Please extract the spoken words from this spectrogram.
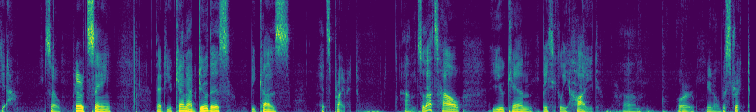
yeah so here it's saying that you cannot do this because it's private. Um, so that's how you can basically hide um, or you know restrict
